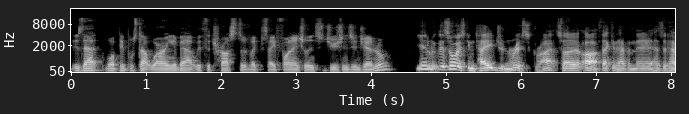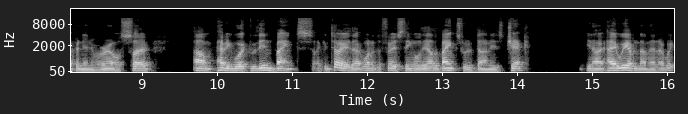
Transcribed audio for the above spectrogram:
is that what people start worrying about with the trust of, like, say, financial institutions in general? Yeah, look, there's always contagion risk, right? So, oh, if that could happen there, has it happened anywhere else? So, um, having worked within banks, I can tell you that one of the first thing all the other banks would have done is check, you know, hey, we haven't done that, have we?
